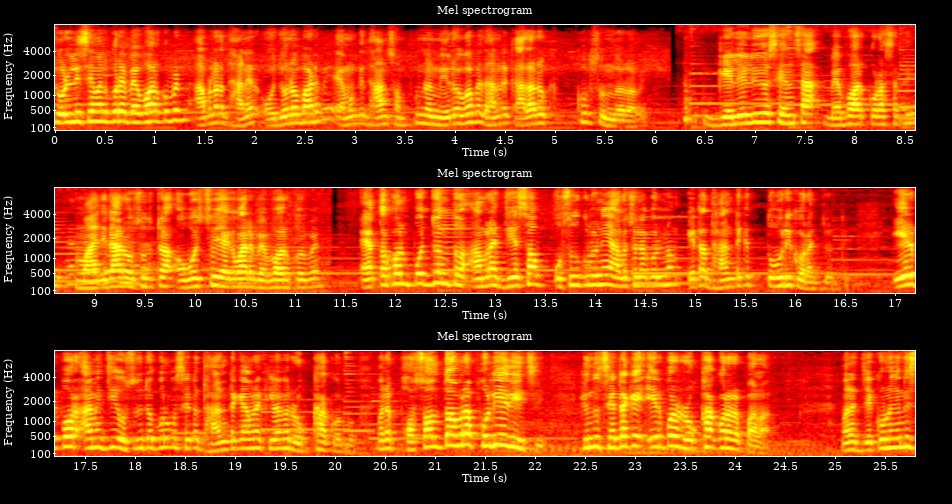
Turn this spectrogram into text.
চল্লিশ এম করে ব্যবহার করবেন, আপনার ধানের ওজনও বাড়বে, এমনকি ধান সম্পূর্ণ নিরোগ হবে, ধানের কালারও খুব সুন্দর হবে। গেলিলিও সেন্সা ব্যবহার করার সাথে মাজরার ওষুধটা অবশ্যই একবার ব্যবহার করবেন। এতক্ষণ পর্যন্ত আমরা যেসব ওষুধগুলো নিয়ে আলোচনা করলাম, এটা ধানটাকে তৈরি করার জন্য। এরপর আমি যে ওষুধটা বলব, সেটা ধানটাকে আমরা কীভাবে রক্ষা করব? মানে ফসল তো আমরা ফলিয়ে দিয়েছি, কিন্তু সেটাকে এরপর রক্ষা করার পালা। মানে যে কোনো জিনিস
